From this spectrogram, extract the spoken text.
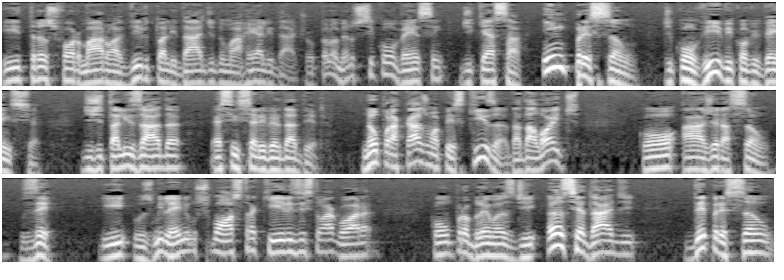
e transformaram a virtualidade numa realidade, ou pelo menos se convencem de que essa impressão de convívio e convivência digitalizada é sincera e verdadeira. Não por acaso, uma pesquisa da Deloitte com a geração Z e os millennials mostra que eles estão agora com problemas de ansiedade, depressão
